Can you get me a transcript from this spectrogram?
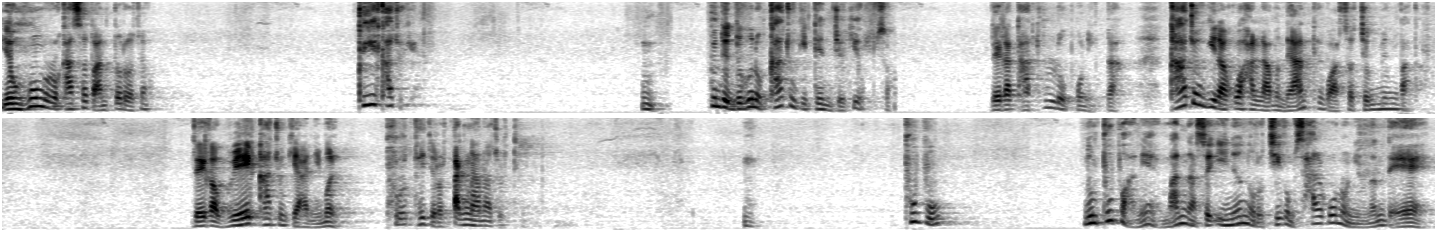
영혼으로 가서도 안 떨어져. 그게 가족이에요. 음. 근데 너는 가족이 된 적이 없어. 내가 다 둘러보니까 가족이라고 하려면 내한테 와서 증명받아. 내가 왜 가족이 아님을 프로테이저를 딱 나눠줄 테니. 음. 부부? 넌 부부 아니에요. 만나서 인연으로 지금 살고는 있는데,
